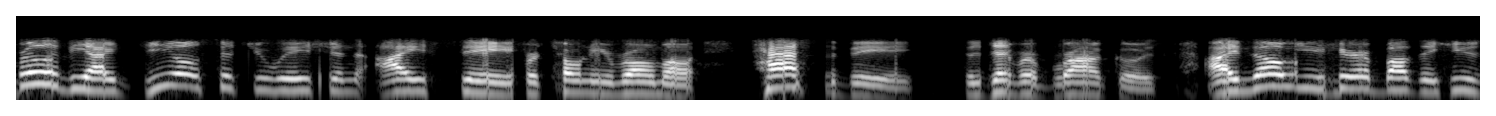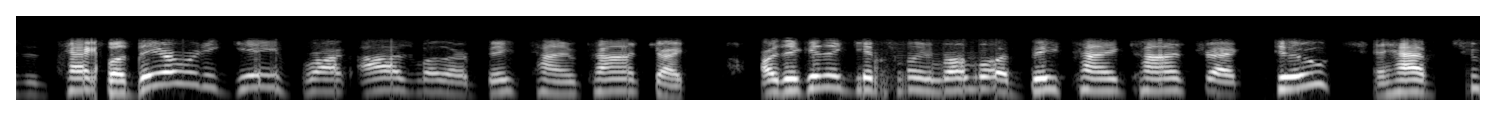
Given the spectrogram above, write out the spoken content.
really the ideal situation I see for Tony Romo has to be the Denver Broncos. I know you hear about the Houston Texans, but they already gave Brock Osweiler a big time contract. Are they going to give Tony Romo a big time contract too and have two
